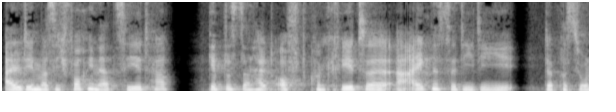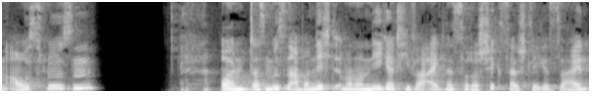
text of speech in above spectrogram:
all dem, was ich vorhin erzählt habe, gibt es dann halt oft konkrete Ereignisse, die die Depression auslösen. Und das müssen aber nicht immer nur negative Ereignisse oder Schicksalsschläge sein.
